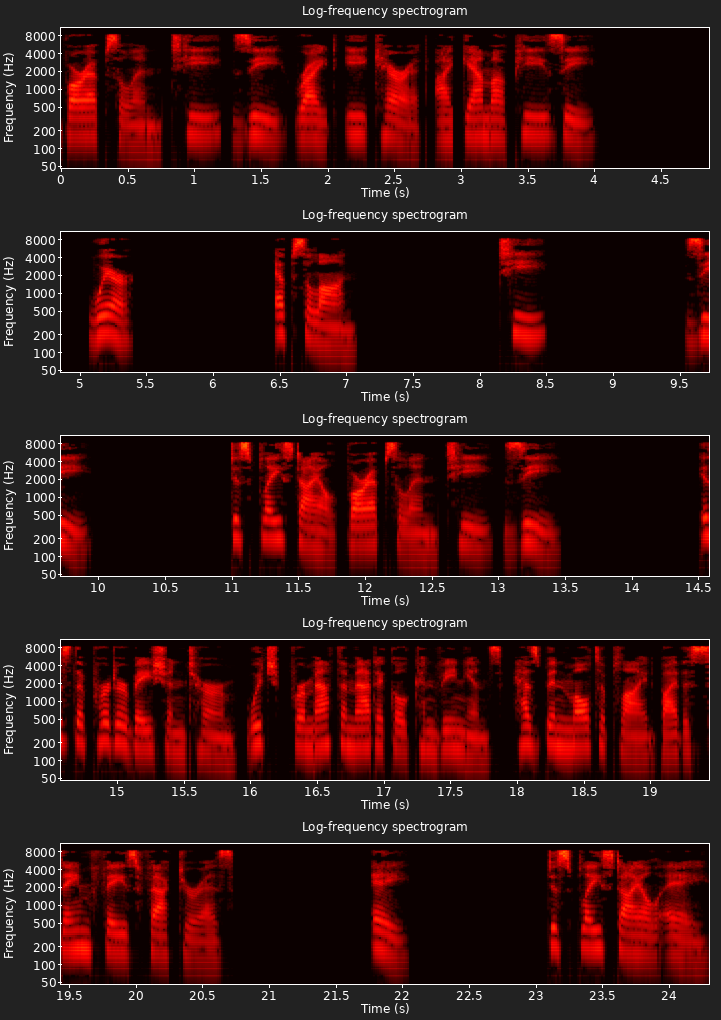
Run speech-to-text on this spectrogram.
var epsilon t z right e caret i gamma p z. Where epsilon t z. Display style var epsilon t z is the perturbation term which, for mathematical convenience, has been multiplied by the same phase factor as a. Display style a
